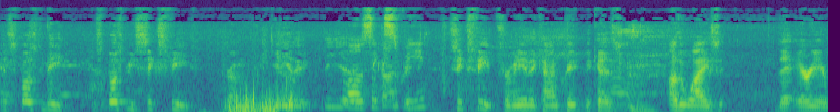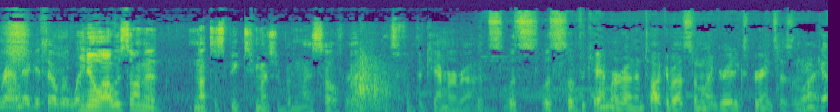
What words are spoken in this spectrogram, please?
It's supposed to be it's supposed to be six feet from any of the, the uh, Oh, six concrete. feet? Six feet from any of the concrete because otherwise the area around there gets overwhelmed. You know, I was on a not to speak too much about myself, but let's flip the camera around. Let's let's let's flip the camera around and talk about some of my great experiences in life. go.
